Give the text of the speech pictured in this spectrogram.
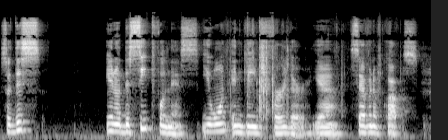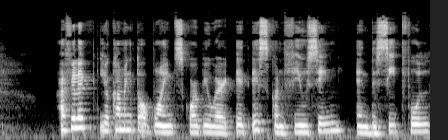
So this, you know, deceitfulness, you won't engage further. Yeah, seven of cups. I feel like you're coming to a point, Scorpio, where it is confusing and deceitful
